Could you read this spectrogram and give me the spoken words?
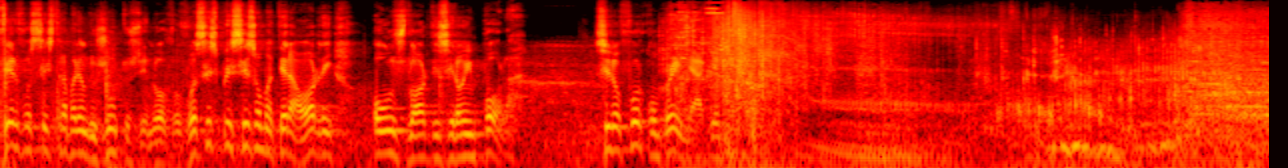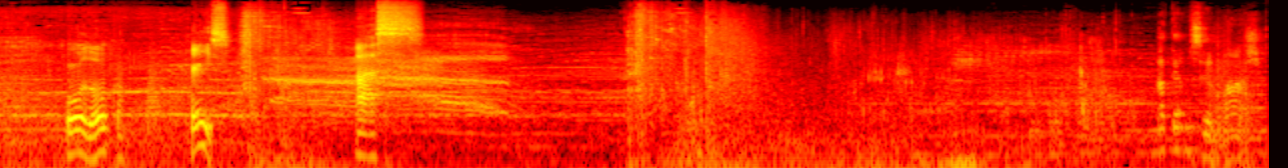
ver vocês trabalhando juntos de novo, vocês precisam manter a ordem ou os lords irão impô-la. Se não for com Brainiac, ele... Ô, louco. Que isso? As. Até um ser mágico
